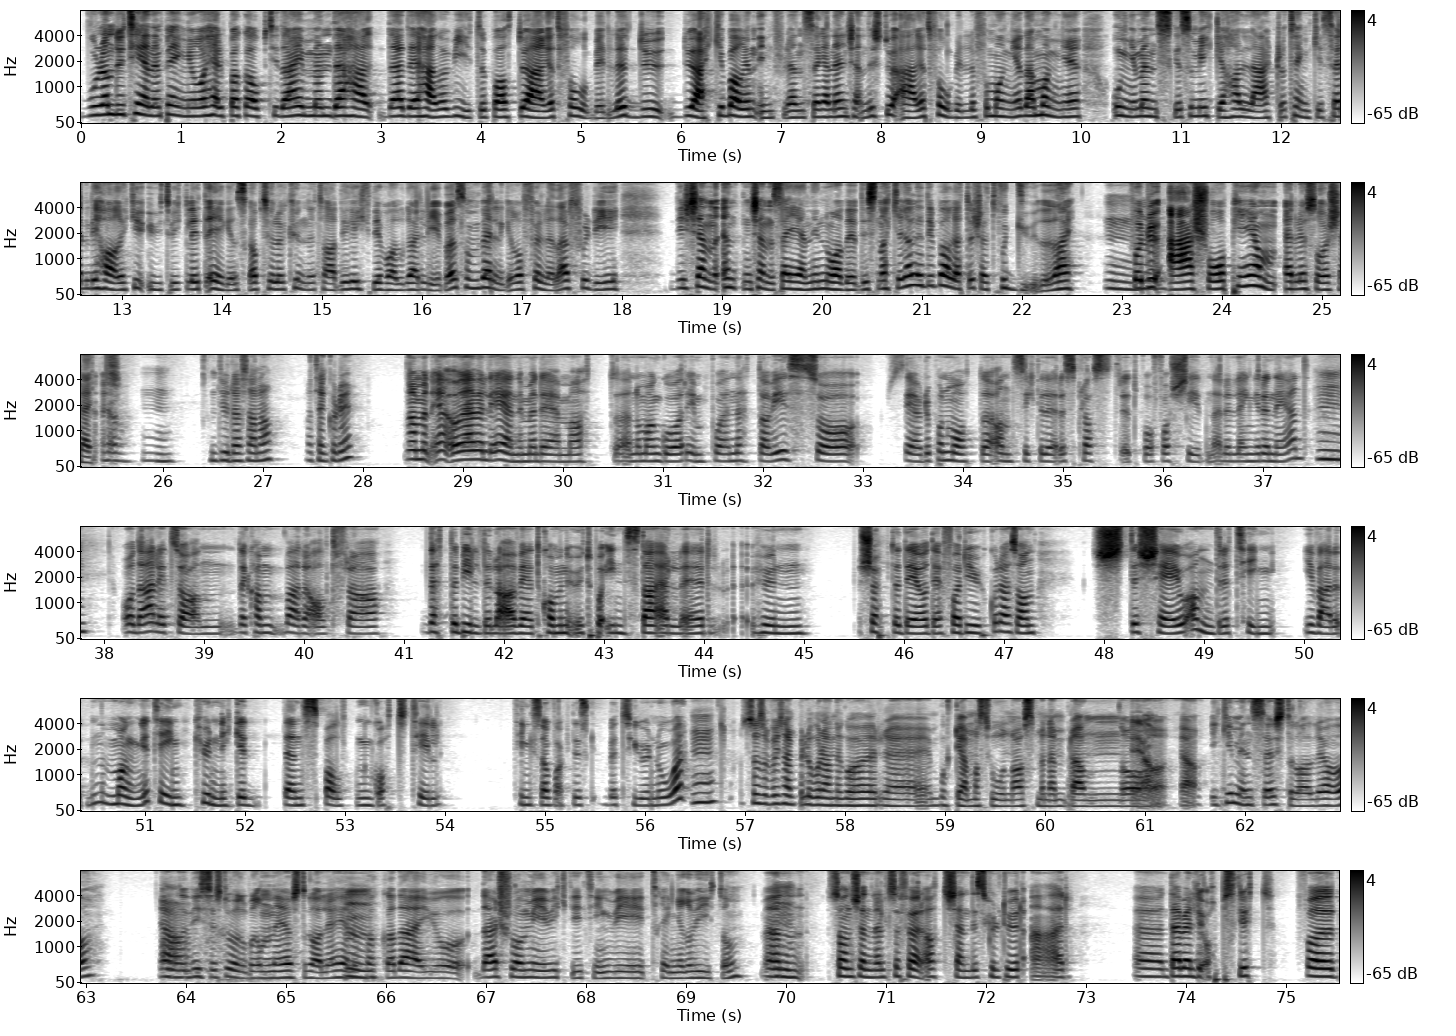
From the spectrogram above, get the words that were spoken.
hvordan du tjener penger og helt pakka opp til deg, men det, her, det er det her å vite på at du er et forbilde. Du, du er ikke bare en influenser eller en kjendis, du er et forbilde for mange. Det er mange unge mennesker som ikke har lært å tenke selv. De har ikke utviklet egenskap til å kunne ta de riktige valgene i livet, som velger å følge deg fordi de kjenner, enten kjenner seg igjen i noe av det de snakker, eller de bare rett og slett forguder deg. Mm. For du er så pen, eller så kjekk. Ja. Mm. Du da, Sanna? Hva tenker du? Ja, men jeg, og jeg er veldig enig med det med at eh, når man går inn på en nettavis, så ser du på en måte ansiktet deres plastret på forsiden eller lengre ned. Og det er litt sånn Det kan være alt fra dette bildet la vedkommende ut på Insta, eller hun kjøpte det og det forrige uke. Og det er sånn Det skjer jo andre ting i verden. Mange ting kunne ikke den spalten gått til ting som faktisk betyr noe. Mm. Sånn som eksempel hvordan det går eh, borti Amazonas med den brannen og Ja. ja. Ikke minst Australia òg. Ja. Alle disse store brannene i Australia, hele Mm. pakka. Det er jo det er så mye viktige ting vi trenger å vite om. Men Mm. sånn generelt så føler jeg at kjendiskultur er eh, Det er veldig oppskrytt. For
